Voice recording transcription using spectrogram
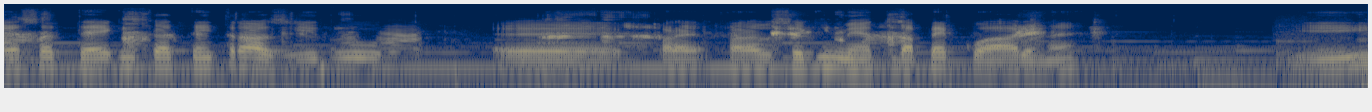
essa técnica tem trazido é, para, para o segmento da pecuária, né? e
